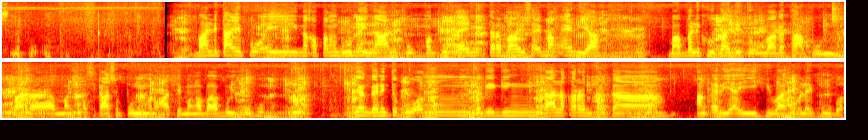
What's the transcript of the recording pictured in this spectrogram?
Ayos na po bali tayo po ay nakapanggulay na ano po pag po tayo nagtrabaho sa ibang area babalik po tayo dito umaga hapon para magkasikaso po naman ang ating mga baboy po. Yan, ganito po ang nagiging kalakaran pagka ang area ay hiwa-hiwalay po ba.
